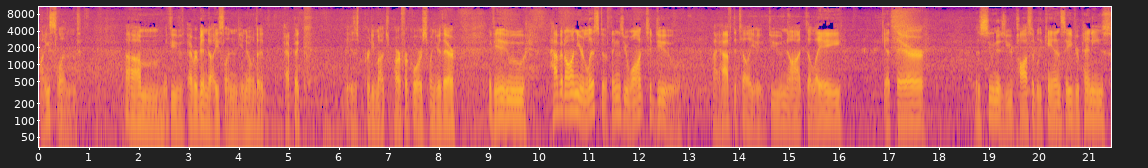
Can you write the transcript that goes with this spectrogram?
Iceland. Um, if you've ever been to Iceland, you know that epic is pretty much par for course when you're there. If you have it on your list of things you want to do, I have to tell you do not delay. Get there as soon as you possibly can. Save your pennies,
